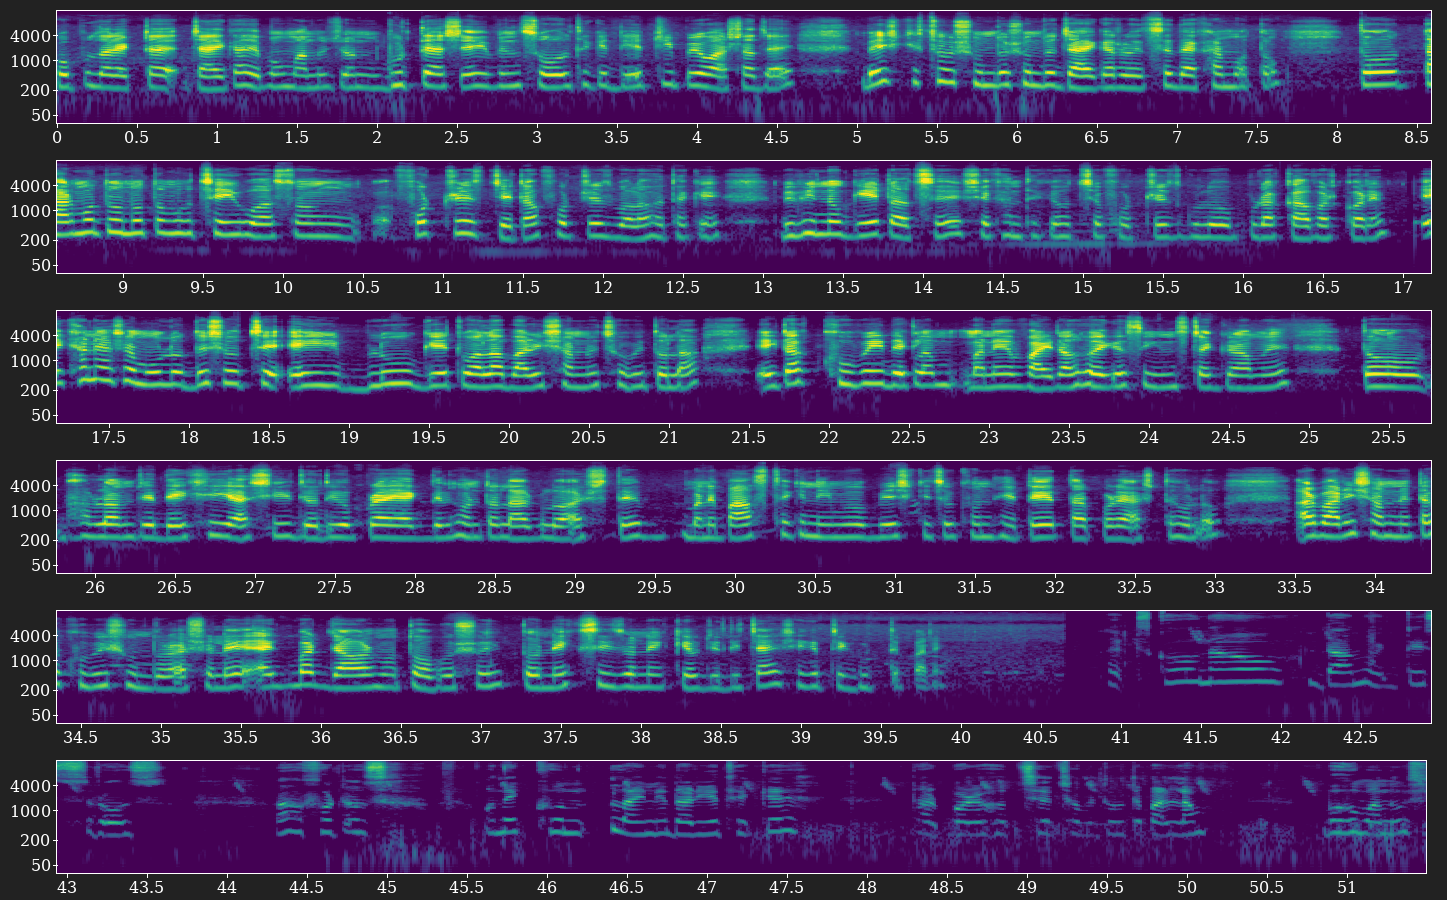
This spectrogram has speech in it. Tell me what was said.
পপুলার একটা জায়গা এবং মানুষজন ঘুরতে আসে। ইভেন সোল থেকে ডে ট্রিপেও আসা যায়। বেশ কিছু সুন্দর সুন্দর জায়গা রয়েছে দেখার মতো। তো তার মধ্যে অন্যতম হচ্ছে এই ওয়াসং ফোর্ট্রেস যেটা ফোর্ট্রেস বলা হয়ে থাকে। বিভিন্ন গেট আছে, সেখান থেকে হচ্ছে ফোর্ট্রেসগুলো পুরো কাভার করে। এখানে আসার মূল উদ্দেশ্য হচ্ছে এই ব্লু গেটওয়ালা বাড়ির সামনে ছবি তোলা। এটা খুবই দেখলাম মানে ভাইরাল হয়ে গেছে ইনস্টাগ্রামে তো ভাবলাম যে দেখেই আসি, যদিও প্রায় এক দেড় ঘণ্টা লাগল আসতে। মানে বাস থেকে নেমেও বেশ কিছুক্ষণ হেঁটে তারপরে আসতে হলো। আর বাড়ির সামনেটা খুবই সুন্দর আসলে, একবার যাওয়ার মতো অবশ্যই। তো নেক্সট সিজনে কেউ যদি চায়, সেক্ষেত্রে ঘুরতে পারে। রোজ ফটোজ অনেকক্ষণ লাইনে দাঁড়িয়ে থেকে তারপরে হচ্ছে ছবি তুলতে পারলাম। বহু মানুষ।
